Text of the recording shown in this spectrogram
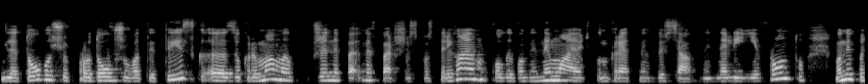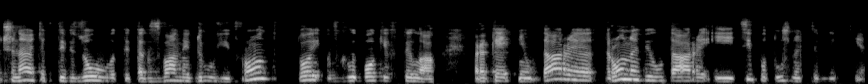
для того, щоб продовжувати тиск. Е, Зокрема, ми вже не вперше спостерігаємо, коли вони не мають конкретних досягнень на лінії фронту. Вони починають активізовувати так званий другий фронт. Той в глибоких тилах ракетні удари, дронові удари, і ці потужності в них є.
